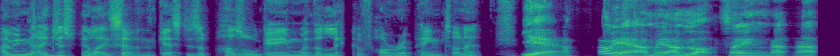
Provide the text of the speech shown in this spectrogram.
I mean, I just feel like Seventh Guest is a puzzle game with a lick of horror paint on it. yeah, Oh yeah, I mean, I'm not saying that that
